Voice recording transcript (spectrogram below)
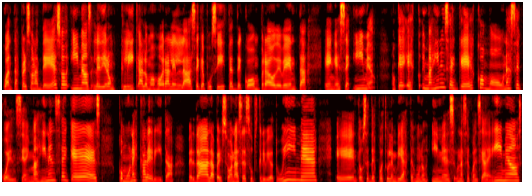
¿Cuántas personas de esos emails le dieron clic a lo mejor al enlace que pusiste de compra o de venta en ese email? Ok, imagínense que es como una secuencia, imagínense que es como una escalerita, ¿verdad? La persona se suscribió a tu email, eh, entonces después tú le enviaste unos emails, una secuencia de emails,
